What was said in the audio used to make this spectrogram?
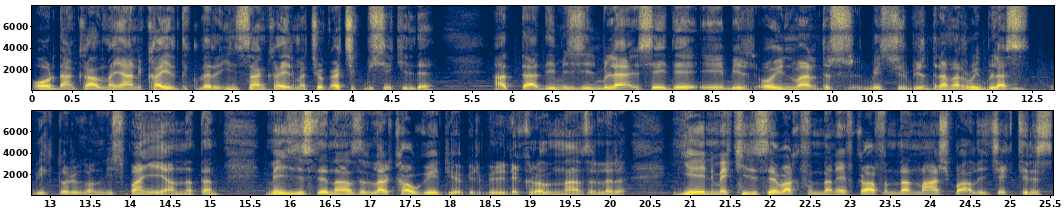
Oradan kalma yani kayırdıkları insan kayırma çok açık bir şekilde. Hatta değil mi Blas şeyde e, bir oyun vardır meşhur bir drama Ruy Blas Victor Hugo'nun İspanya'yı anlatan mecliste nazırlar kavga ediyor birbiriyle kralın nazırları. Yeğenime kilise vakfından efkafından maaş bağlayacaktınız.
